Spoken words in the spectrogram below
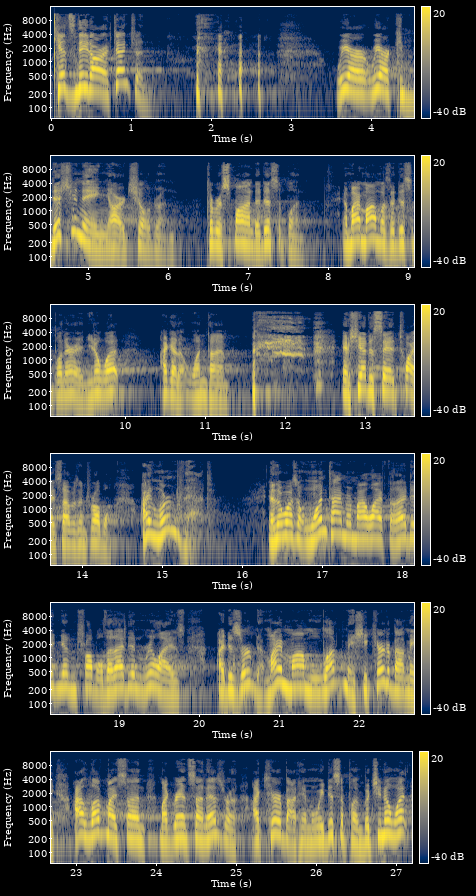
kids need our attention. we, are, we are conditioning our children to respond to discipline. And my mom was a disciplinarian. You know what? I got it one time. if she had to say it twice, I was in trouble. I learned that. And there wasn't one time in my life that I didn't get in trouble that I didn't realize I deserved it. My mom loved me. She cared about me. I love my son, my grandson Ezra. I care about him and we discipline. But you know what?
